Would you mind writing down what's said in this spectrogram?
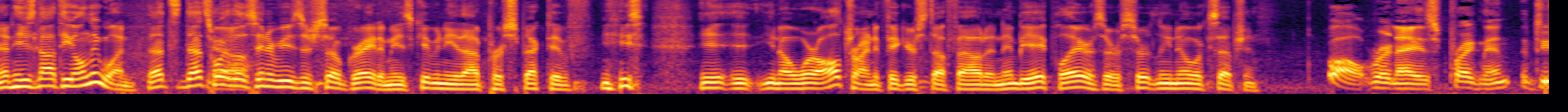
And he's not the only one. That's that's why Yeah. those interviews are so great. I mean, he's giving you that perspective. He's, he, you know, we're all trying to figure stuff out, and NBA players are certainly no exception. Well, Renae is pregnant. Do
